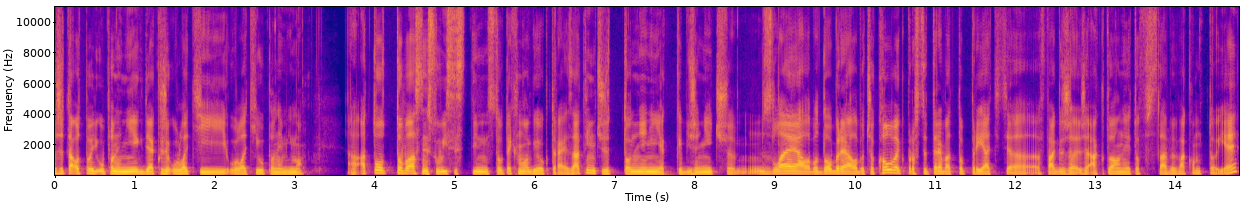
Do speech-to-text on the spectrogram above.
že tá odpoveď úplne niekde akože uletí, uletí úplne mimo. A to, to vlastne súvisí s, tým, s tou technológiou, ktorá je za tým, čiže to není keby, že nič zlé alebo dobré alebo čokoľvek, proste treba to prijať uh, fakt, že, že aktuálne je to v stave, v akom to je.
